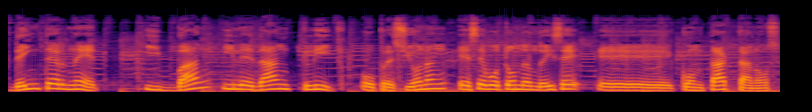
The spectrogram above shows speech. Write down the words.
de internet y van y le dan clic o presionan ese botón donde dice eh, contáctanos,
